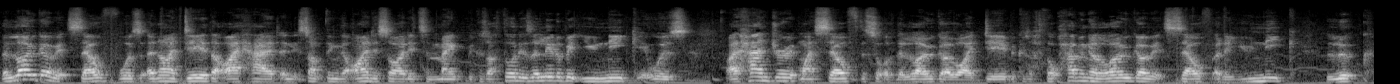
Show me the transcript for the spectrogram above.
The logo itself was an idea that I had and it's something that I decided to make because I thought it was a little bit unique. It was, I hand drew it myself, the sort of the logo idea because I thought having a logo itself and a unique look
